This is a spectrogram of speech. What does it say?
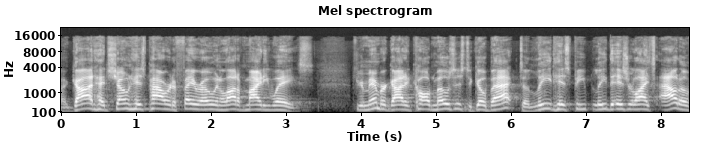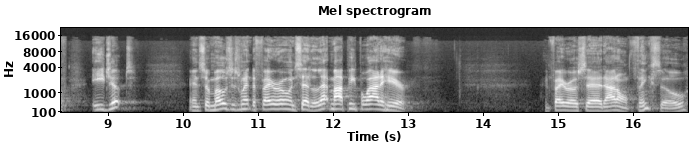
Uh, God had shown his power to Pharaoh in a lot of mighty ways. If you remember, God had called Moses to go back to lead his people, lead the Israelites out of Egypt. And so Moses went to Pharaoh and said, Let my people out of here. And Pharaoh said, I don't think so.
